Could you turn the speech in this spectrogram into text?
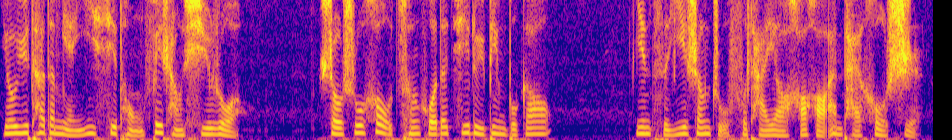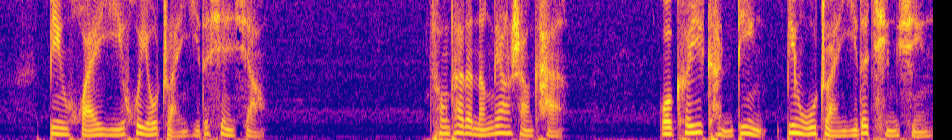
由于她的免疫系统非常虚弱，手术后存活的几率并不高，因此医生嘱咐他要好好安排后事。并怀疑会有转移的现象。从他的能量上看，我可以肯定并无转移的情形。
